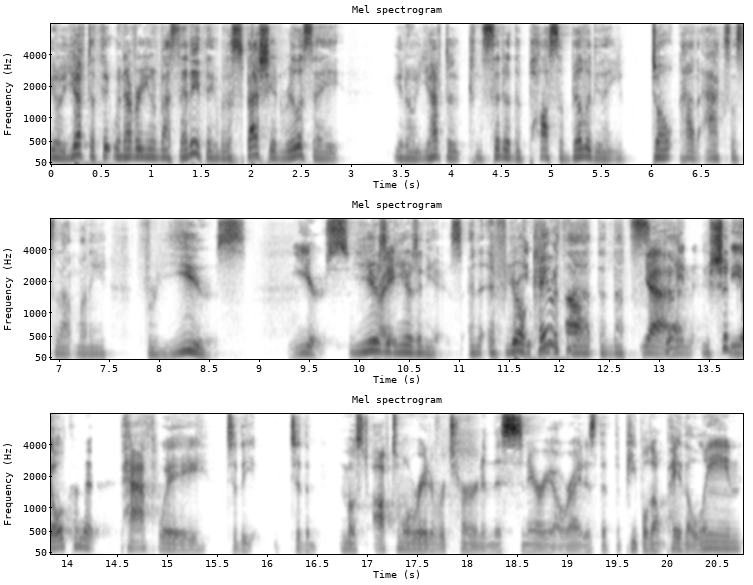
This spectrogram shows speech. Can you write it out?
you know, you have to think whenever you invest in anything, but especially in real estate, you know, you have to consider the possibility that you don't have access to that money for years, years, years right? and years and years. And if you're you okay with about- that, then that's Yeah, I mean, you should the be. ultimate pathway to the to the most optimal rate of return in this scenario, right, is that the people don't pay the lien,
